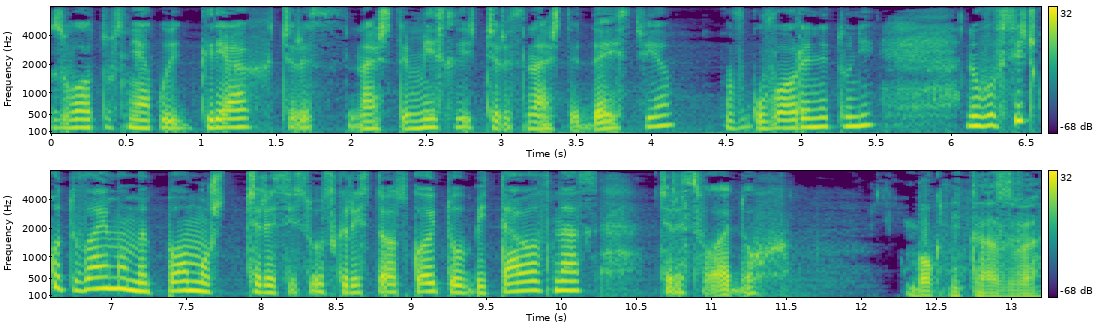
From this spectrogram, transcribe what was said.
злото, с някой грях, чрез нашите мисли, чрез нашите действия, в говоренето ни, но във всичко това имаме помощ чрез Исус Христос, който обитава в нас чрез своя дух. Бог ни казва,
